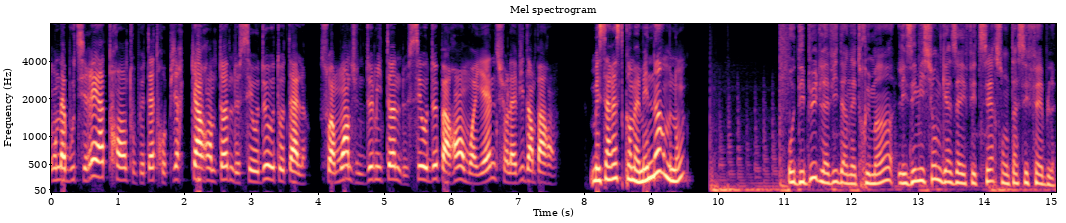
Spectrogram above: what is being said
on aboutirait à 30 ou peut-être au pire 40 tonnes de CO2 au total, soit moins d'une demi-tonne de CO2 par an en moyenne sur la vie d'un parent. Mais ça reste quand même énorme, non? Au début de la vie d'un être humain, les émissions de gaz à effet de serre sont assez faibles.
